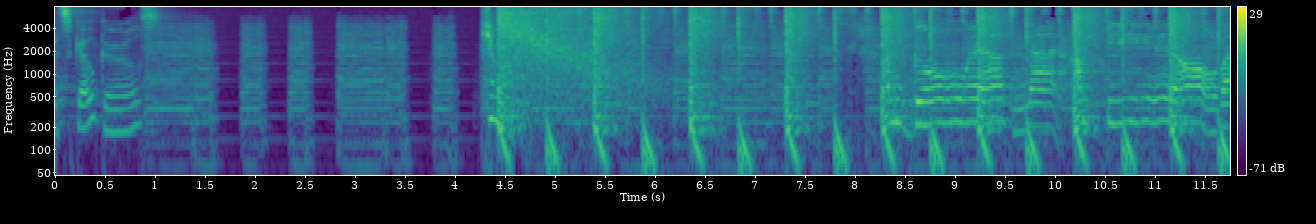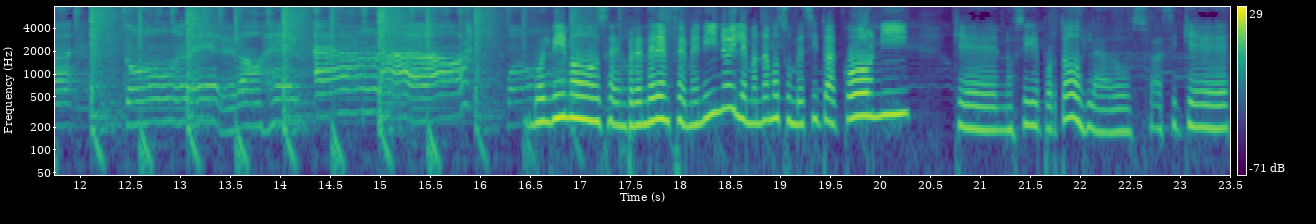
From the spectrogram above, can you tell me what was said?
Let's go. Volvimos a emprender en femenino y le mandamos un besito a Connie, que nos sigue por todos lados. Así que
